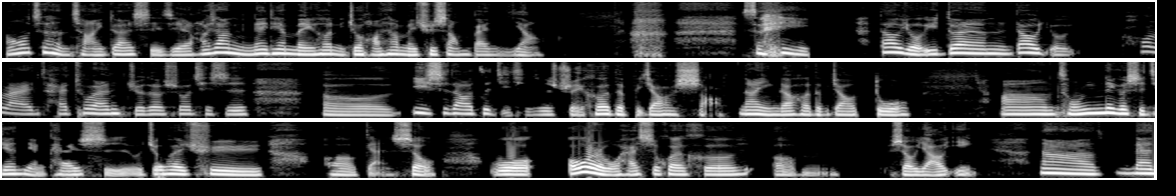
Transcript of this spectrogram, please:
然后这很长一段时间，好像你那天没喝，你就好像没去上班一样。所以到有一段，到有后来才突然觉得说，其实呃，意识到自己其实水喝的比较少，那饮料喝的比较多。嗯，从那个时间点开始，我就会去呃感受。我偶尔我还是会喝嗯手摇饮，那那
